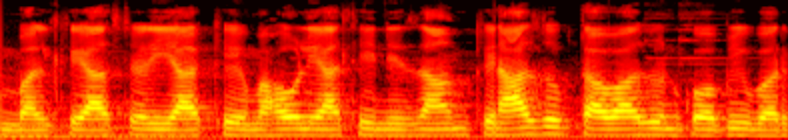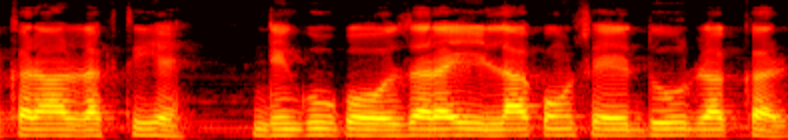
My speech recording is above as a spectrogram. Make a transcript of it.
बल्कि आस्ट्रेलिया के माहौलियाती निज़ाम के नाजुक तोज़ुन को भी बरकरार रखती है। डेंगू को ज़रूरी इलाकों से दूर रखकर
